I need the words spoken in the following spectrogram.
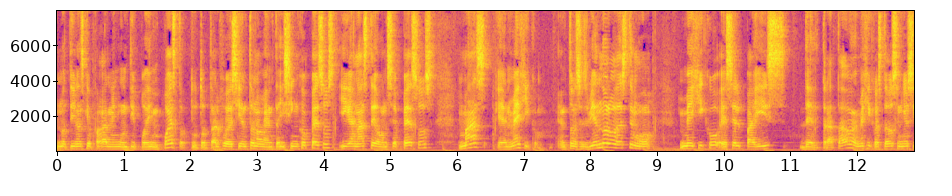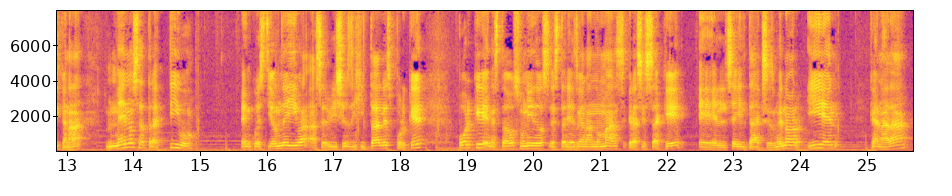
no tienes que pagar ningún tipo de impuesto. Tu total fue de 195 pesos y ganaste 11 pesos más que en México. Entonces, viéndolo de este modo, México es el país del Tratado de México, Estados Unidos y Canadá menos atractivo en cuestión de IVA a servicios digitales. ¿Por qué? Porque en Estados Unidos estarías ganando más gracias a que el sale tax es menor y en Canadá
